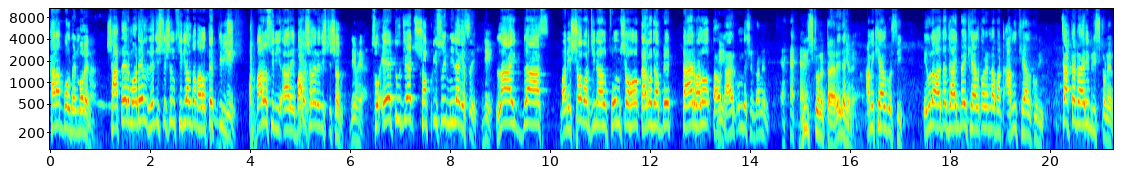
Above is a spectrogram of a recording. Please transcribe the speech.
খারাপ বলবেন বলেন? সাতের মডেল রেজিস্ট্রেশন সিরিয়ালটা ভালো তেত্রিশ। বারো সিরি আরে বারো সালের registration so A to Z সবকিছুই মিলে গেছে। জি। লাইট গ্লাস মানে সব অরিজিনাল ফোম সহ কাগজ আপডেট টায়ার ভালো। তাও টায়ার কোন দেশের জানেন? ব্রিস্টোনের টায়ার এই দেখেন। আমি খেয়াল করছি এগুলো হয়তো জাহিদ ভাই খেয়াল করেন না বাট আমি খেয়াল করি। চারটা টায়ারই ব্রিস্টোনের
